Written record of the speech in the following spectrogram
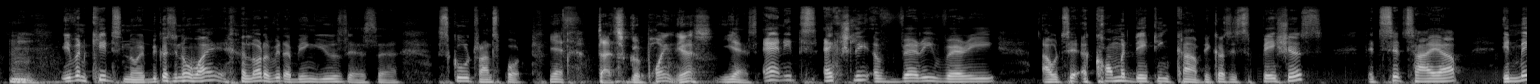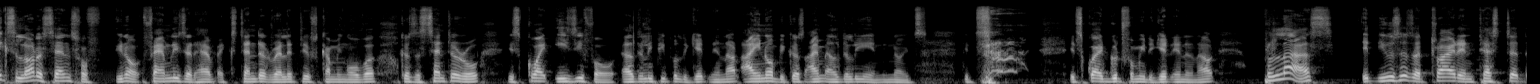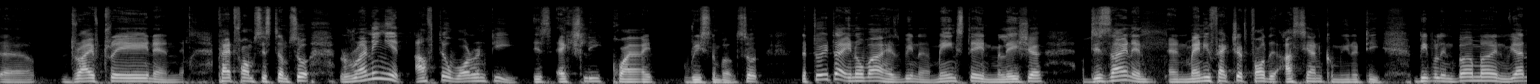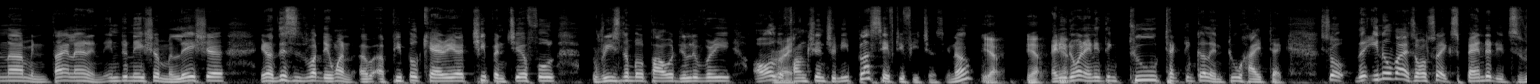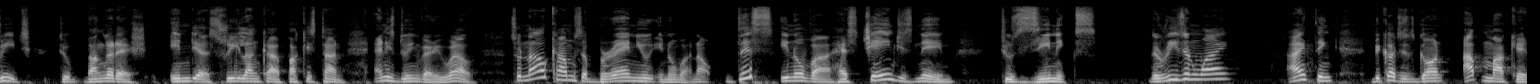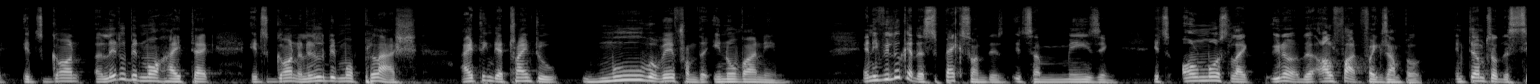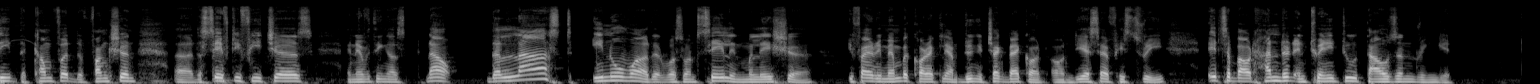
Even kids know it because you know why? A lot of it are being used as uh, school transport. Yes. That's a good point, yes. Yes. And it's actually a very, very, I would say, accommodating car because it's spacious, it sits high up. It makes a lot of sense for you know families that have extended relatives coming over because the center row is quite easy for elderly people to get in and out. I know because I'm elderly and you know it's it's it's quite good for me to get in and out. Plus, it uses a tried and tested uh, drivetrain and platform system. So running it after warranty is actually quite reasonable. So the Toyota Innova has been a mainstay in Malaysia, designed and, and manufactured for the ASEAN community. People in Burma, in Vietnam, in Thailand, in Indonesia, Malaysia, you know, this is what they want a, a people carrier, cheap and cheerful, reasonable power delivery, all the functions you need, plus safety features, you know? Yep, yep. and you don't want anything too technical and too high tech. So the Innova has also expanded its reach to Bangladesh, India, Sri Lanka, Pakistan, and is doing very well. So now comes a brand new Innova. Now this Innova has changed its name to Zenix. The reason why, I think, because it's gone up market, it's gone a little bit more high tech, it's gone a little bit more plush. I think they're trying to move away from the Innova name. And if you look at the specs on this, it's amazing. It's almost like, you know, the Alphard, for example, in terms of the seat, the comfort, the function, uh, the safety features, and everything else. Now, the last Innova that was on sale in Malaysia, if I remember correctly, I'm doing a check back on, on DSF history, it's about 122,000 ringgit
